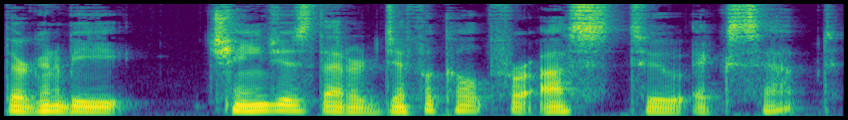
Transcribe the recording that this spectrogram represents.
There are going to be changes that are difficult for us to accept.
